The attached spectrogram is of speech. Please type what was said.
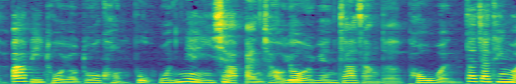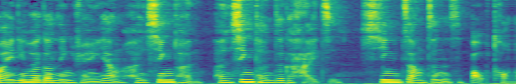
了。巴比妥有多恐怖？我念一下板桥幼儿园家长的剖文，大家听完一定会跟林璇一样很心疼，很心疼这个孩子，心脏真的是爆痛。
